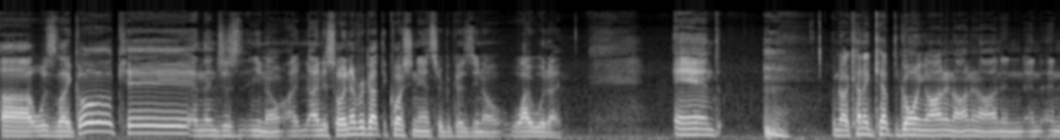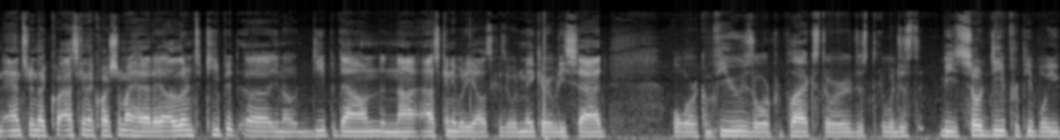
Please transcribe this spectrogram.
uh, was like, oh, "Okay," and then just you know, I, I so I never got the question answered because you know why would I? And you know, I kind of kept going on and on and on and, and, and answering that, asking that question in my head. I, I learned to keep it, uh, you know, deep down and not ask anybody else because it would make everybody sad or confused or perplexed or just, it would just be so deep for people you,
